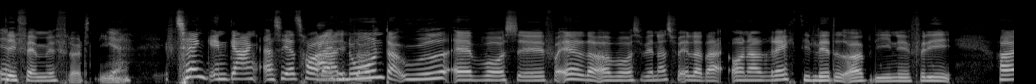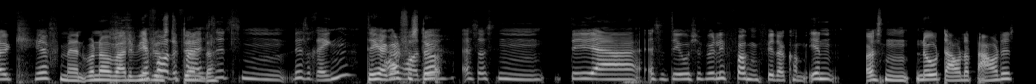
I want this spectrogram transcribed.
Ja. Det er fandme flot, Line. Ja. Tænk en gang, altså jeg tror, Ej, der er, det er flot. nogen derude af vores øh, forældre og vores venners forældre, der ånder rigtig lettet op, Line. Fordi, hold kæft mand, hvornår var det, vi jeg blev får det studenter? faktisk lidt, sådan, lidt ringe det kan jeg godt forstå. Det. Altså sådan, det er, altså det er jo selvfølgelig fucking fedt at komme ind, og sådan no doubt about it.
